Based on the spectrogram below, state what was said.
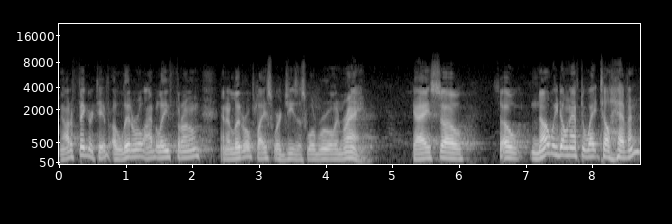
not a figurative, a literal, I believe, throne and a literal place where Jesus will rule and reign. Okay, so, so no, we don't have to wait till heaven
